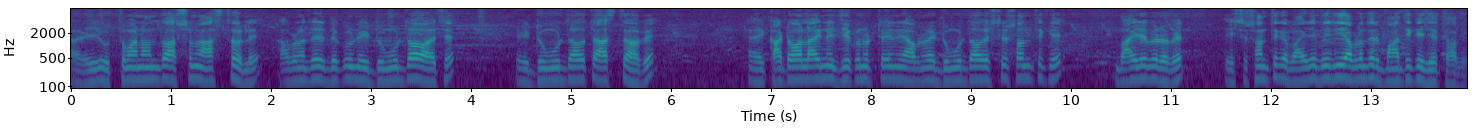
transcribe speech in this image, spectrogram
আর এই উত্তমানন্দ আশ্রমে আসতে হলে আপনাদের দেখুন, এই ডুমুরদাও আছে। এই ডুমুরদাওতে আসতে হবে। এই কাটোয়া লাইনে যে কোনো ট্রেনে আপনারা ডুমুরদাও স্টেশন থেকে বাইরে বেরোবেন। স্টেশন থেকে বাইরে বেরিয়ে আপনাদের বাঁ দিকে যেতে হবে।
